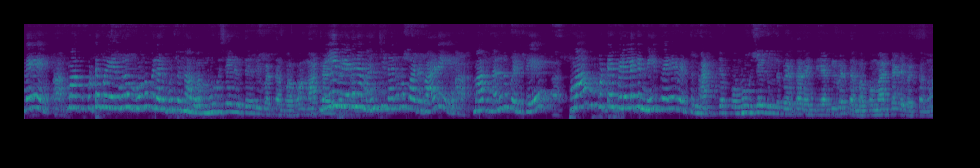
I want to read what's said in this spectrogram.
అంటే. మాకు పుట్టబోయేది కూడా మూగ పిల్లలు పుడుతున్నారు. పెడతాం పాప నీ వేదన మంచి నలుగు పాట పాడి. మాకు నలుగు పెడితే మాకు పుట్టే పిల్లలకి నీ పేరే పెడుతున్నా. అట్లా చెప్ప మూడు సైడ్లు పెడతారంటే ఎట్లా పెడతాం పాప? మాట్లాడే పెడతాము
